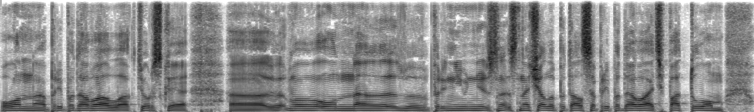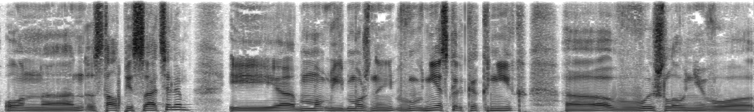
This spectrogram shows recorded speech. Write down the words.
Он э, преподавал актерское... э, ну, Он сначала пытался преподавать, потом он стал писателем. И можно несколько книг вышло у него.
